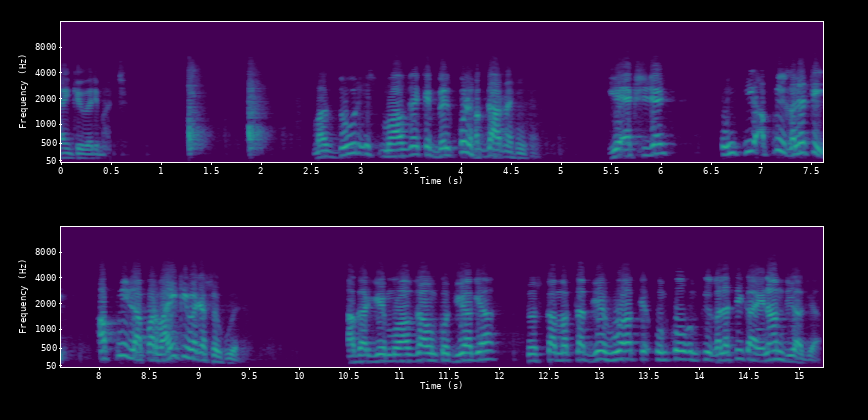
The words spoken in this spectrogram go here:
thank you very much मजदूर इस मुआवजे के बिल्कुल हकदार नहीं है। ये एक्सीडेंट उनकी अपनी गलती, अपनी लापरवाही की वजह से हुए हैं। अगर ये मुआवजा उनको दिया गया तो इसका मतलब ये हुआ कि उनको उनकी गलती का इनाम दिया गया।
